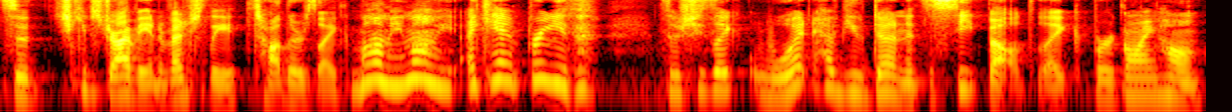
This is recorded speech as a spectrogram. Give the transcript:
So she keeps driving, and eventually the toddler's like, "Mommy, mommy, I can't breathe." So she's like, "What have you done? It's a seatbelt. Like we're going home."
